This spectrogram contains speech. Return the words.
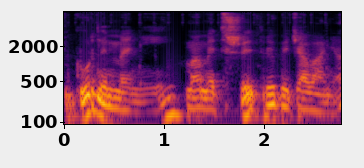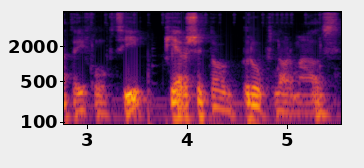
W górnym menu mamy trzy tryby działania tej funkcji. Pierwszy to Group Normals.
